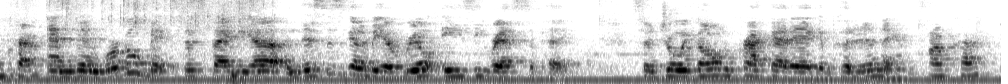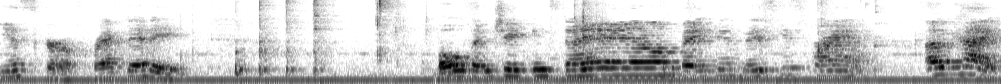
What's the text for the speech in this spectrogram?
okay. And then we're gonna mix this baby up, and this is gonna be a real easy recipe. So Joy, go and crack that egg and put it in there. Okay. Yes, girl, crack that egg. Boil them chickens down, bacon, biscuits brown. Okay,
